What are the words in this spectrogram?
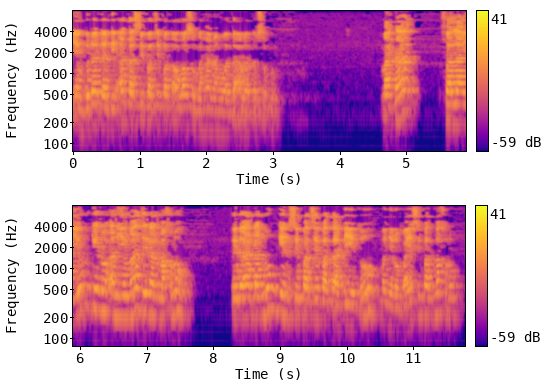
yang berada di atas sifat-sifat Allah Subhanahu wa taala tersebut. Maka fala yumkinu an makhluk. Tidak akan mungkin sifat-sifat tadi itu menyerupai sifat makhluk.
